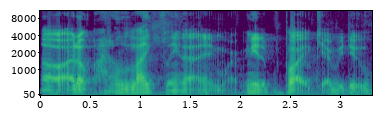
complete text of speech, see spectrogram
Oh, I don't I don't like playing that anymore. We need a pike, yeah we do.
